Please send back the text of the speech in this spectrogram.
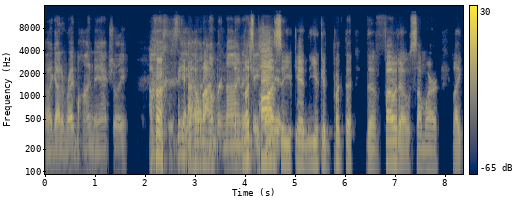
I got it right behind me, actually. the, yeah, uh, hold on. Number nine. Let's pause Elliott. so you can you could put the the photo somewhere. Like,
